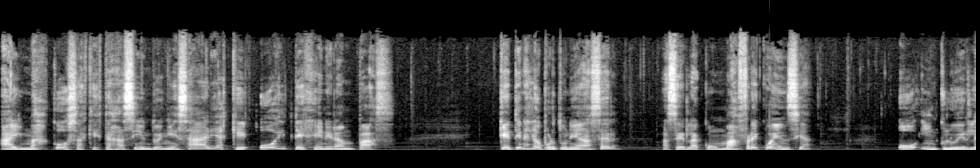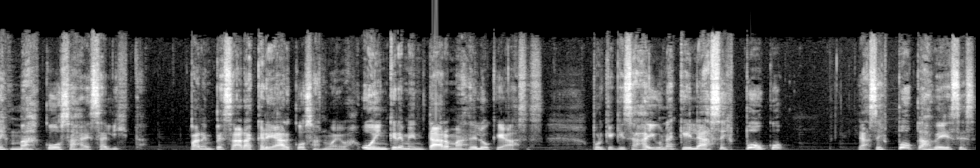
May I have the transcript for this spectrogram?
hay más cosas que estás haciendo en esa área que hoy te generan paz. ¿Qué tienes la oportunidad de hacer? Hacerla con más frecuencia o incluirles más cosas a esa lista para empezar a crear cosas nuevas o incrementar más de lo que haces. Porque quizás hay una que la haces poco, la haces pocas veces,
